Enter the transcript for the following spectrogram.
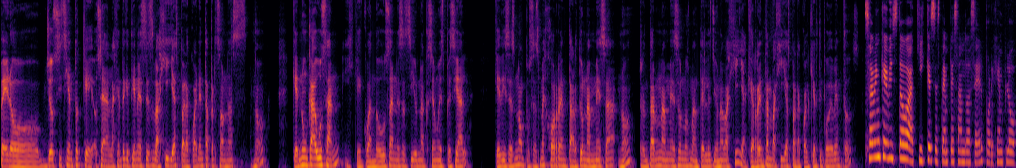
pero yo sí siento que, o sea, la gente que tiene esas vajillas para 40 personas, ¿no? Que nunca usan y que cuando usan es así una ocasión muy especial, que dices, no, pues es mejor rentarte una mesa, ¿no? Rentar una mesa, unos manteles y una vajilla, que rentan vajillas para cualquier tipo de eventos. ¿Saben qué he visto aquí que se está empezando a hacer? Por ejemplo,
